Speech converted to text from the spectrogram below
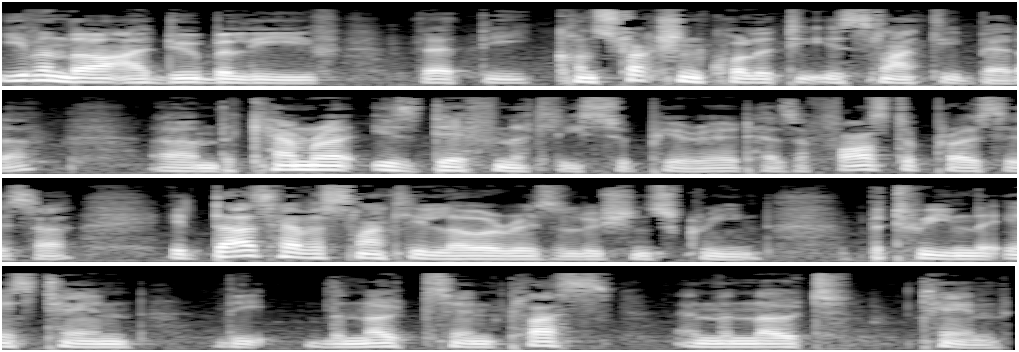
even though I do believe that the construction quality is slightly better. Um, the camera is definitely superior. It has a faster processor. It does have a slightly lower resolution screen between the S10, the, the Note 10 Plus and the Note 10.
